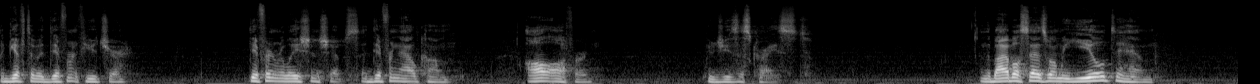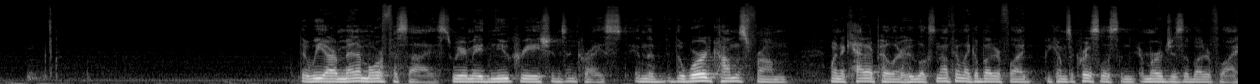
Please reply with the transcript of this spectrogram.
A gift of a different future, different relationships, a different outcome, all offered through Jesus Christ. And the Bible says when we yield to Him, that we are metamorphosized. We are made new creations in Christ. And the, the word comes from when a caterpillar who looks nothing like a butterfly becomes a chrysalis and emerges a butterfly.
